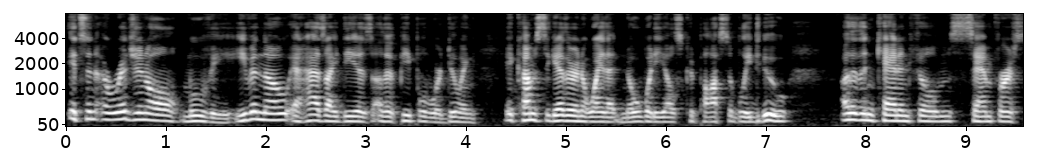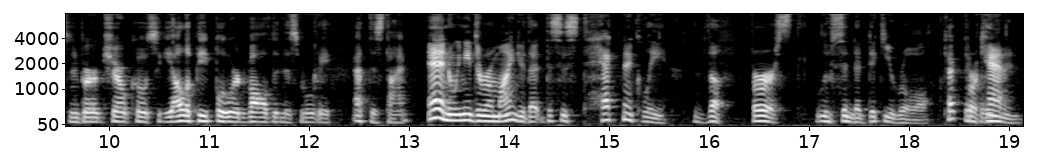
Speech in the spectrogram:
it's an original movie, even though it has ideas other people were doing. It comes together in a way that nobody else could possibly do, other than Cannon Films, Sam Firstenberg, Sho Kosugi, all the people who were involved in this movie at this time. And we need to remind you that this is technically the first Lucinda Dickey role for Cannon.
